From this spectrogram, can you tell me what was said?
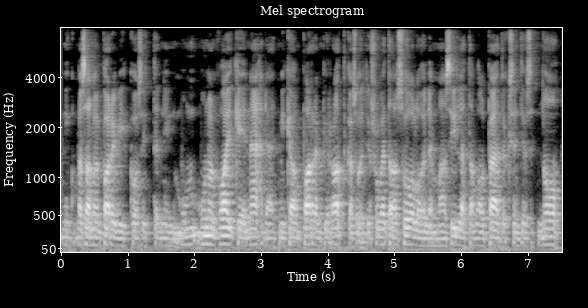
niin kuin mä sanoin pari viikkoa sitten, niin mun, mun on vaikea nähdä, että mikä on parempi ratkaisu. Että jos ruvetaan sooloilemaan sillä tavalla päätöksenteossa, että no,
